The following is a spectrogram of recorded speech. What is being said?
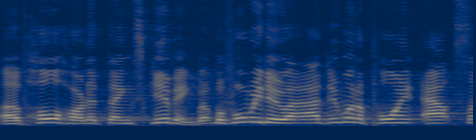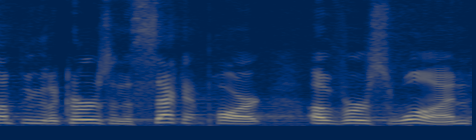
of wholehearted thanksgiving. But before we do, I do want to point out something that occurs in the second part of verse 1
